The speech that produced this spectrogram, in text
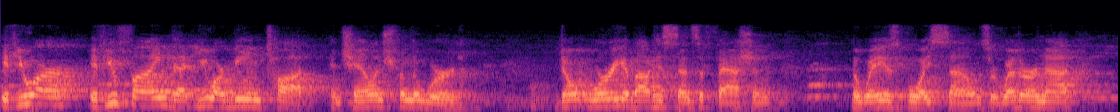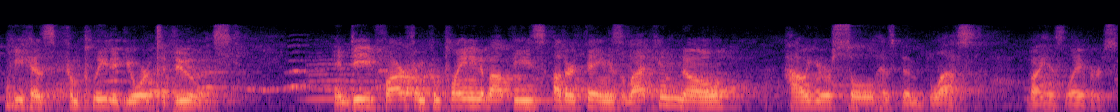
If you, are, if you find that you are being taught and challenged from the Word, don't worry about his sense of fashion, the way his voice sounds, or whether or not he has completed your to do list. Indeed, far from complaining about these other things, let him know how your soul has been blessed by his labors.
